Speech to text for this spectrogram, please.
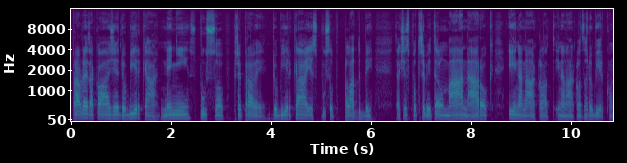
pravda je taková, že dobírka není způsob přepravy. Dobírka je způsob platby. Takže spotřebitel má nárok i na náklad, i na náklad za dobírku.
